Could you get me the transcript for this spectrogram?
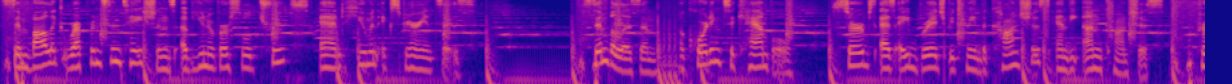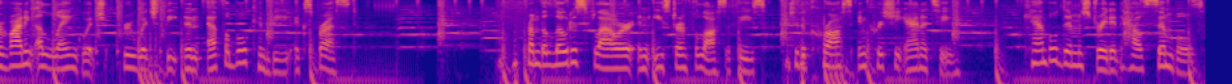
symbolic representations of universal truths and human experiences. Symbolism, according to Campbell, serves as a bridge between the conscious and the unconscious, providing a language through which the ineffable can be expressed. From the lotus flower in Eastern philosophies to the cross in Christianity, Campbell demonstrated how symbols,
